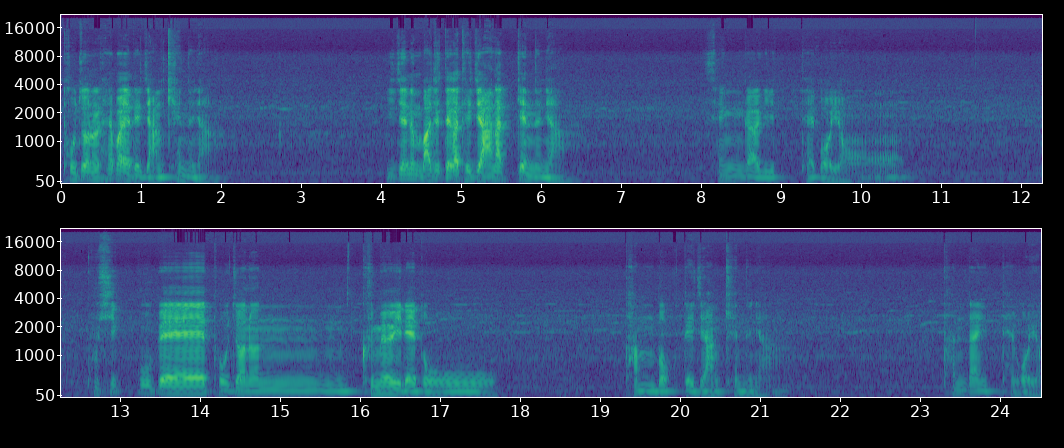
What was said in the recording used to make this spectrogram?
도전을 해봐야 되지 않겠느냐. 이제는 맞을 때가 되지 않았겠느냐 생각이 되고요. 99배 도전은 금요일에도 반복되지 않겠느냐 판단이 되고요.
